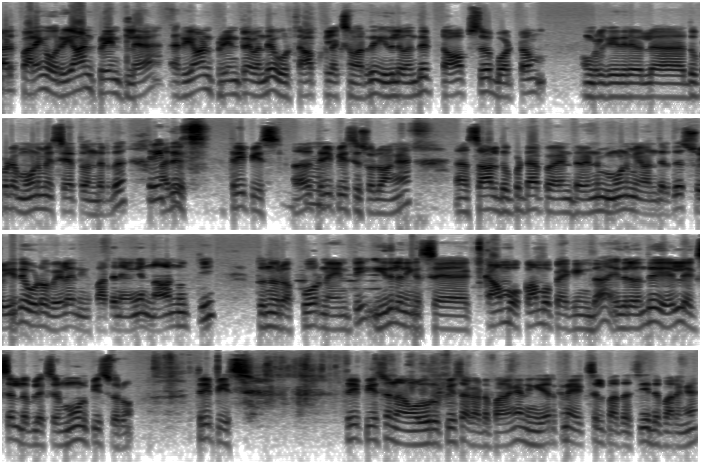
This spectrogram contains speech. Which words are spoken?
அடுத்து பாருங்க ஒரு ரியான் பிரிண்ட்ல ரியான் பிரிண்ட்ல வந்து ஒரு டாப் கலெக்ஷன் வருது. இதுல வந்து டாப்ஸ் பாட்டம் உங்களுக்கு இதுல உள்ள துப்பட்டா மூணுமே சேர்த்து வந்துடுது அது த்ரீ பீஸ் அதாவது த்ரீ பீஸ் சொல்லுவாங்க. சால் துப்பட்டா பேண்ட் ரெண்டு மூணுமே வந்துடுது ஸோ இதோட விலை நீங்கள் பார்த்தீங்கன்னா நானூற்றி தொண்ணூறுரூவா ஃபோர் நைன்ட்டி இதில் நீங்கள் சே காம்போ காம்போ பேக்கிங் தான். இதில் வந்து எல் எக்ஸ்எல் டபுள் எக்ஸ்எல் மூணு பீஸ் வரும். த்ரீ பீஸ் த்ரீ பீஸும் நான் ஒரு பீஸாக காட்ட பாருங்கள் நீங்கள் ஏற்கனவே எக்ஸல் பார்த்தாச்சு. இதை பாருங்கள்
